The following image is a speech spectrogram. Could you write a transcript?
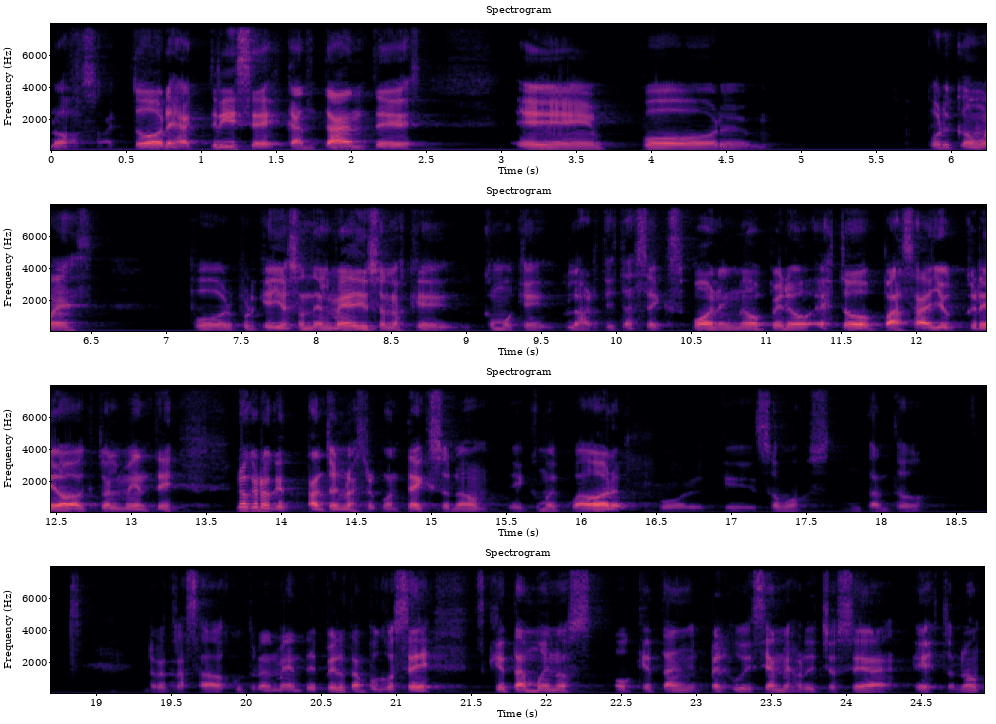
los actores, actrices, cantantes, eh, por, por cómo es, por, porque ellos son del medio y son los que como que los artistas se exponen, ¿no? Pero esto pasa, yo creo, actualmente, no creo que tanto en nuestro contexto, ¿no? Eh, como Ecuador, porque somos un tanto retrasados culturalmente, pero tampoco sé qué tan buenos o qué tan perjudicial, mejor dicho, sea esto, ¿no?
